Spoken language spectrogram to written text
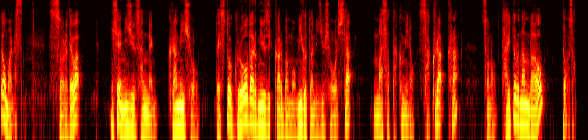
と思います。それでは、2023年グラミー賞ベストグローバルミュージックアルバムを見事に受賞したマサ匠の桜から、そのタイトルナンバーをどうぞ。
